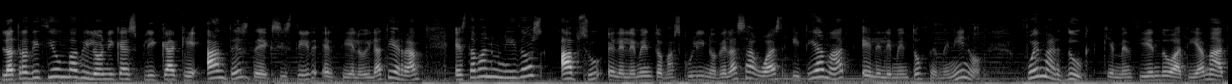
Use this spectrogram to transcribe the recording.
La tradición babilónica explica que antes de existir el cielo y la tierra, estaban unidos Apsu, el elemento masculino de las aguas, y Tiamat, el elemento femenino. Fue Marduk quien, venciendo a Tiamat,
